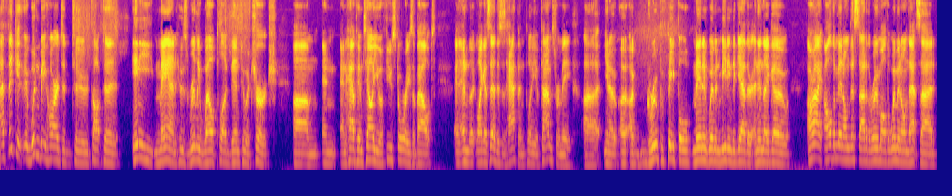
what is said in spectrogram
I think it, it wouldn't be hard to to talk to any man who's really well plugged into a church, um, and and have him tell you a few stories about. And, and like I said, this has happened plenty of times for me. Uh, you know, a, a group of people, men and women, meeting together, and then they go, all right, all the men on this side of the room, all the women on that side,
